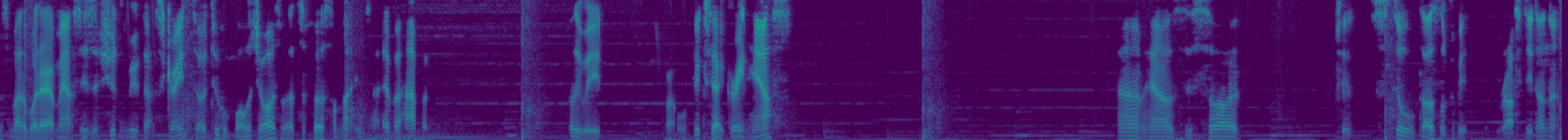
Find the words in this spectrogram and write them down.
Doesn't matter where our mouse is, it shouldn't move that screen, so I do apologise, but that's the first time that has ever happened. Really weird. Right, we'll fix our greenhouse. Um, how's this side? It still does look a bit rusty, doesn't it?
